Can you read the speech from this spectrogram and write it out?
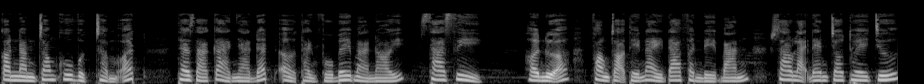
còn nằm trong khu vực trầm uất. Theo giá cả nhà đất ở thành phố B mà nói, xa xỉ. Hơn nữa, phòng trọ thế này đa phần để bán, sao lại đem cho thuê chứ?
